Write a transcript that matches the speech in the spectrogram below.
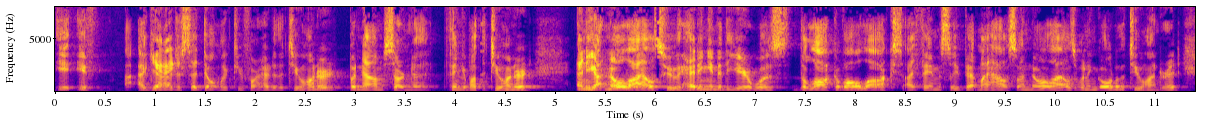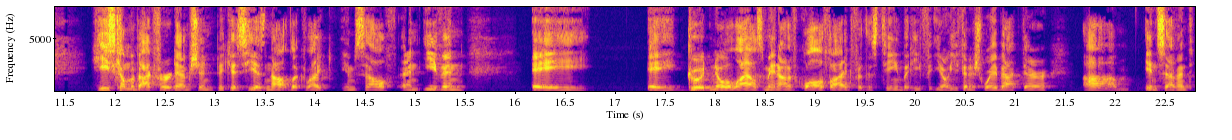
if again, I just said don't look too far ahead of the 200, but now I'm starting to think about the 200. And you got Noah Lyles, who heading into the year was the lock of all locks. I famously bet my house on Noah Lyles winning gold in the 200. He's coming back for redemption because he has not looked like himself, and even a a good Noah Lyles may not have qualified for this team, but he you know he finished way back there um, in seventh.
